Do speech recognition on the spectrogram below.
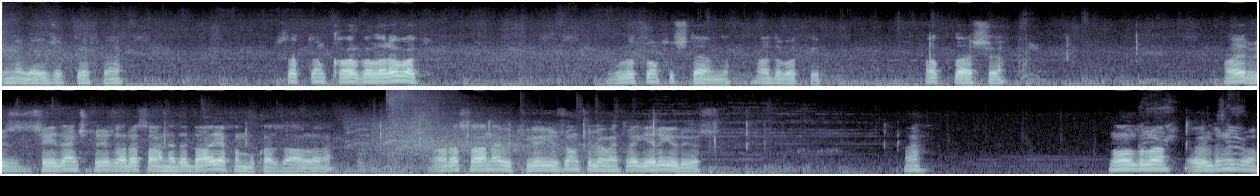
Yine gelecekler ha. Sattığım kargalara bak. Burada son fişlendi. Hadi bakayım. Atla aşağı. Hayır biz şeyden çıkıyoruz ara sahnede daha yakın bu kaza alanı. Ara sahne bitiyor 110 kilometre geri yürüyoruz. Heh. Ne oldu lan? Öldünüz mü?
